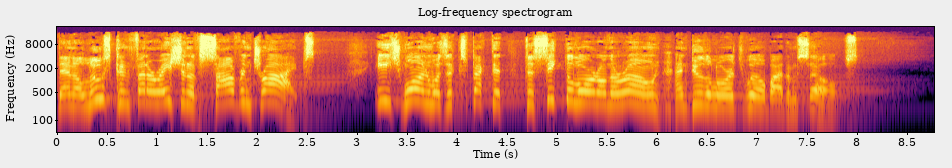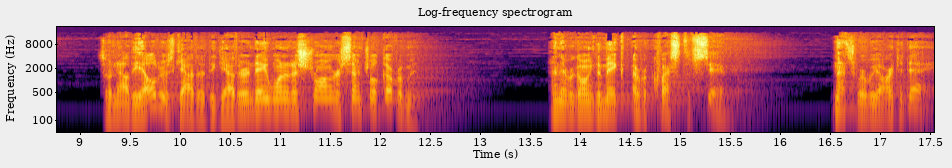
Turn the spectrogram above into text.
than a loose confederation of sovereign tribes. Each one was expected to seek the Lord on their own and do the Lord's will by themselves. So now the elders gathered together and they wanted a stronger central government. And they were going to make a request of Samuel. And that's where we are today.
